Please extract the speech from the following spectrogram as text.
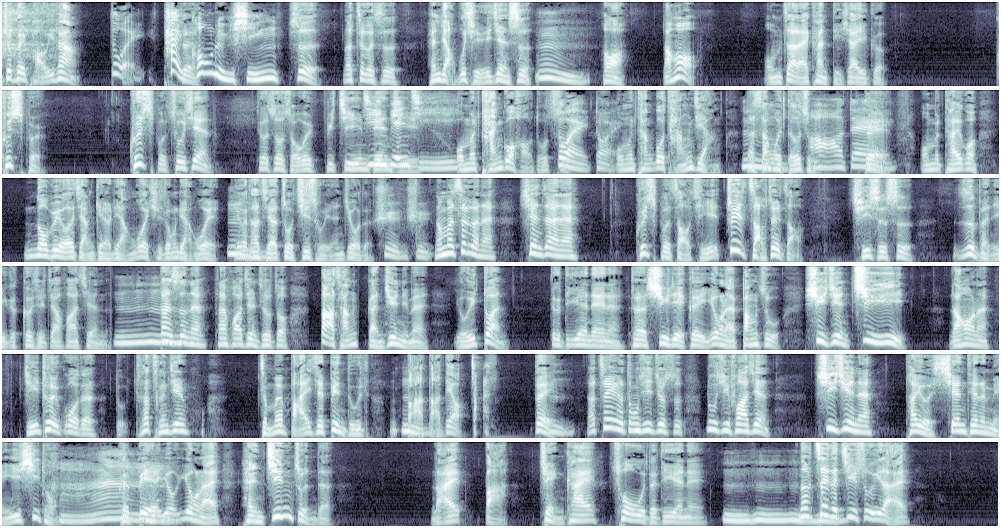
就可以跑一趟。对，太空旅行是那这个是。很了不起的一件事，嗯，哦，然后我们再来看底下一个，CRISPR，CRISPR 出现，就是说所谓基因编辑，我们谈过好多次，对对，我们谈过糖奖那三位得主啊，对，对，我们谈过诺贝尔奖给了两位，其中两位，因为他只要做基础研究的，是是。那么这个呢，现在呢，CRISPR 早期最早最早其实是日本的一个科学家发现的，嗯，但是呢，他发现就是说。大肠杆菌里面有一段这个 DNA 呢，它的序列可以用来帮助细菌记忆，然后呢击退过的毒，它曾经怎么把一些病毒打打掉？对，那这个东西就是陆续发现，细菌呢它有先天的免疫系统，可以被人用用来很精准的来把剪开错误的 DNA。嗯哼，那么这个技术一来，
